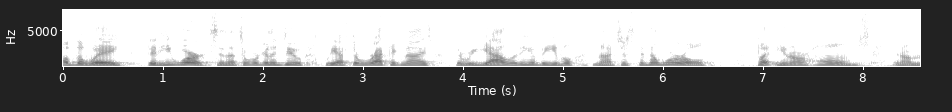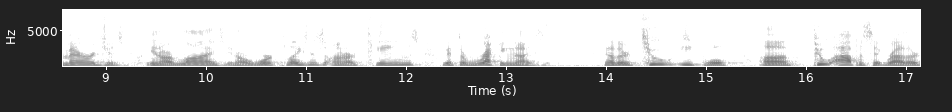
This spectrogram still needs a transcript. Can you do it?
of the way that he works. And that's what we're going to do. We have to recognize the reality of evil, not just in the world, but in our homes, in our marriages, in our lives, in our workplaces, on our teams. We have to recognize it. Now, there are two equal, uh, two opposite, rather,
